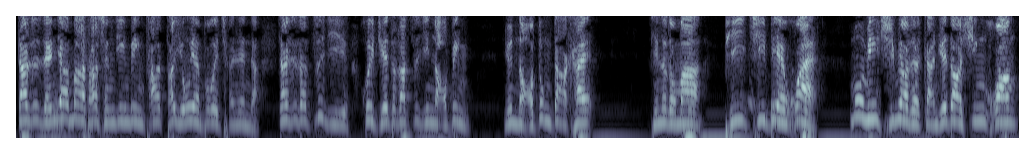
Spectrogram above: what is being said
但是人家骂他神经病，他他永远不会承认的。但是他自己会觉得他自己脑病，有脑洞大开，听得懂吗？脾气变坏，莫名其妙的感觉到心慌、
